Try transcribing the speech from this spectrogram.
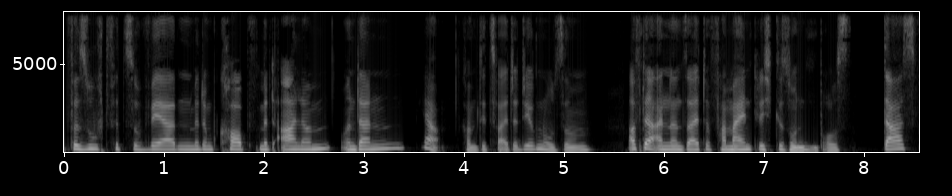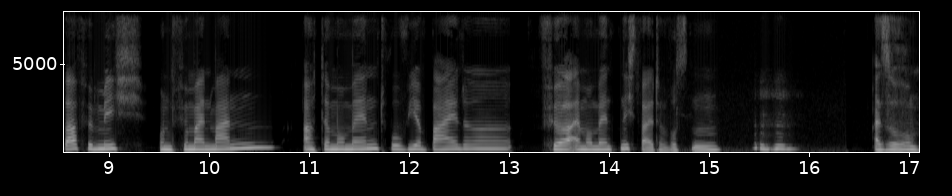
versucht fit zu werden, mit dem Kopf, mit allem. Und dann, ja, kommt die zweite Diagnose. Auf der anderen Seite vermeintlich gesunden Brust. Das war für mich und für meinen Mann auch der Moment, wo wir beide für einen Moment nicht weiter wussten, Mhm. Also.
